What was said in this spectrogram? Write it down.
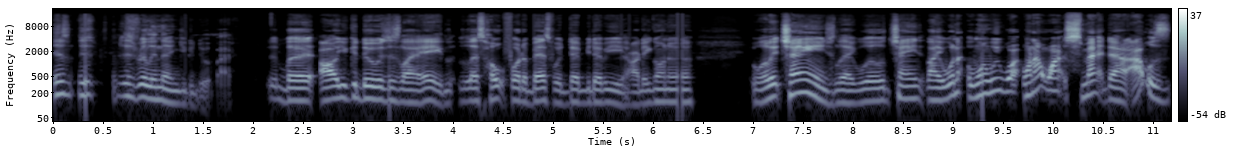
It's, it's, it's really nothing you can do about it. But all you could do is just like, hey, let's hope for the best with WWE. Are they gonna will it change? Like, will change? Like when when we when I watched SmackDown, I was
